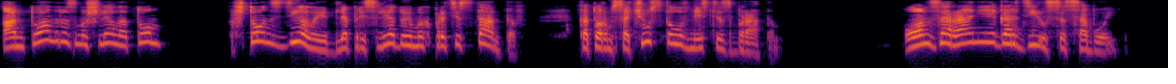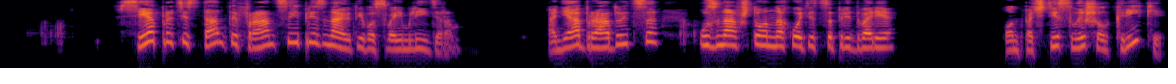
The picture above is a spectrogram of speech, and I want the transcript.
Антуан размышлял о том, что он сделает для преследуемых протестантов, которым сочувствовал вместе с братом. Он заранее гордился собой. Все протестанты Франции признают его своим лидером. Они обрадуются, узнав, что он находится при дворе. Он почти слышал крики.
